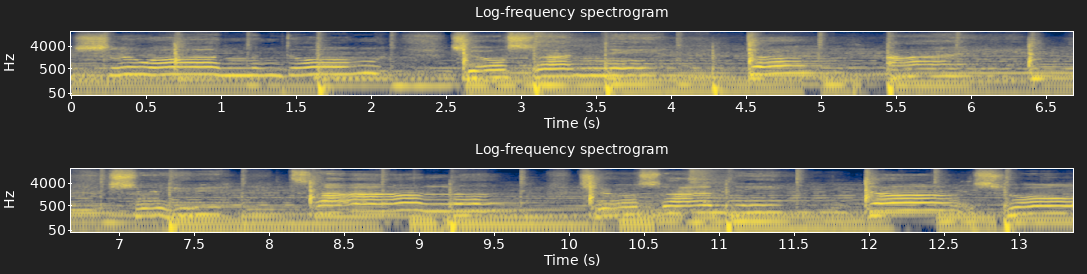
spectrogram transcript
事我能懂。就算你的爱属于他了，就算你的手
